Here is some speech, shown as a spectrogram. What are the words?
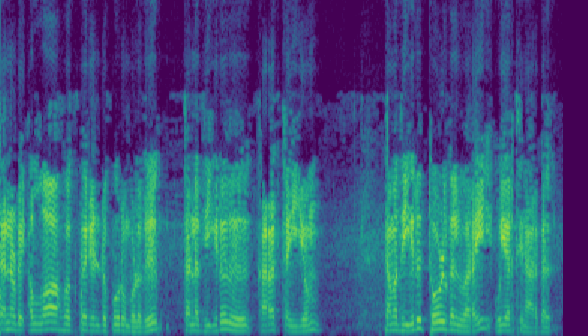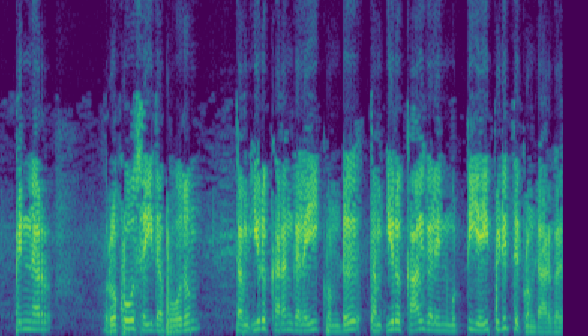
தன்னுடைய அல்லாஹ் அக்பர் என்று கூறும் பொழுது தனது இரு கரத்தையும் தமது இரு தோள்கள் வரை உயர்த்தினார்கள். பின்னர் ருக்கு செய்த போதும் தம் இரு கரங்களை கொண்டு தம் இரு கால்களின் முட்டியை பிடித்து கொண்டார்கள்.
